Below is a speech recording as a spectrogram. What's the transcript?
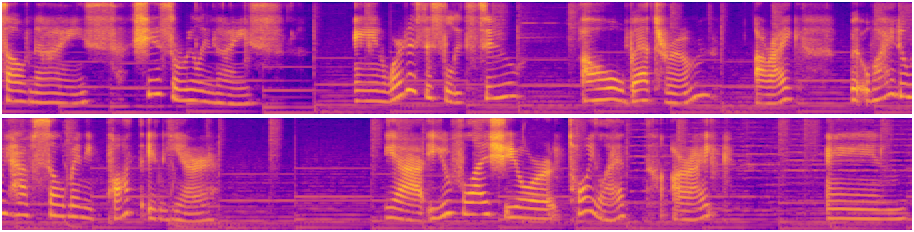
so nice. She's really nice. And where does this lead to? Oh, bedroom. Alright. But why do we have so many pots in here? yeah, you flush your toilet, alright? And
